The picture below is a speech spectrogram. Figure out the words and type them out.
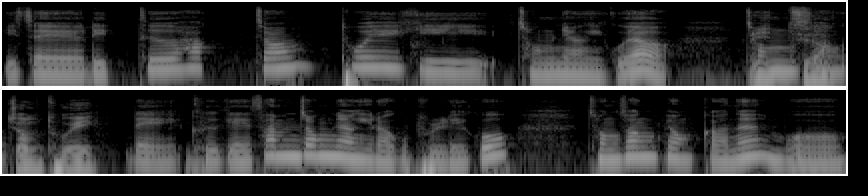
이제 LEET 학점 토익이 정량이고요. LEET 정성- 학점 토익. 네, 그게 삼정량이라고 불리고 정성 평가는 뭐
